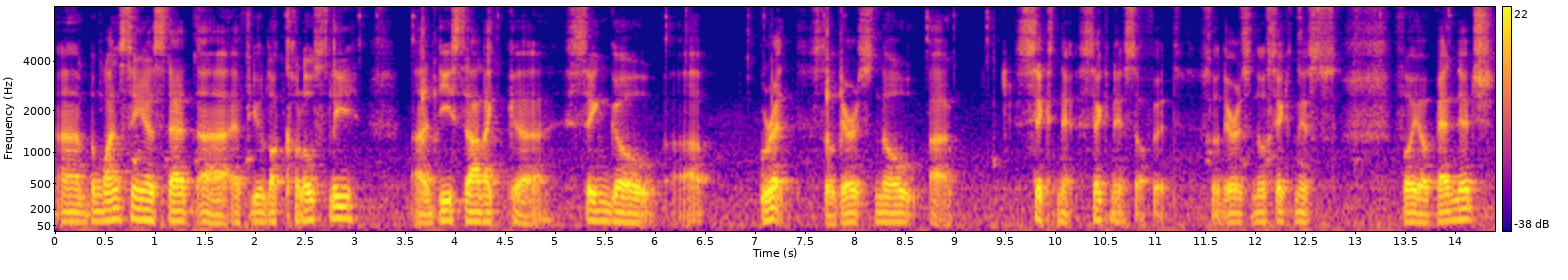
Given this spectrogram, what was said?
Uh, but one thing is that uh, if you look closely, uh, these are like a single uh, grid, so there is no uh, thickness, thickness of it. So there is no thickness for your bandage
